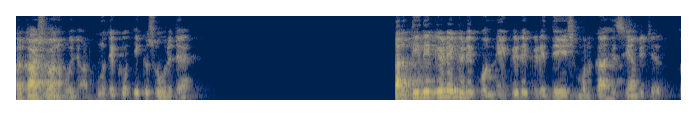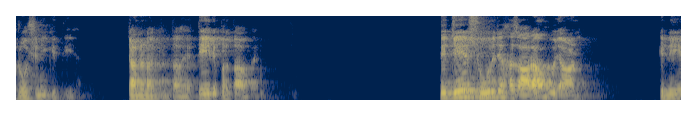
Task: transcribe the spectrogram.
ਪ੍ਰਕਾਸ਼ਵਾਨ ਹੋ ਜਾਣ। ਹੁਣ ਦੇਖੋ, ਇੱਕ ਸੂਰਜ ਹੈ। ਧਰਤੀ ਦੇ ਕਿਹੜੇ ਕਿਹੜੇ ਕੋਨੇ ਕਿਹੜੇ ਕਿਹੜੇ ਦੇਸ਼, ਮੁਲਕਾਂ, ਹਿੱਸਿਆਂ ਵਿੱਚ ਰੋਸ਼ਨੀ ਕੀਤੀ ਹੈ, ਚਾਨਣਾ ਕੀਤਾ ਹੈ, ਤੇਜ ਪ੍ਰਤਾਪ ਹੈ। ਤੇ ਜੇ ਸੂਰਜ ਹਜ਼ਾਰਾਂ ਹੋ ਜਾਣ, ਕਿੰਨੀ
